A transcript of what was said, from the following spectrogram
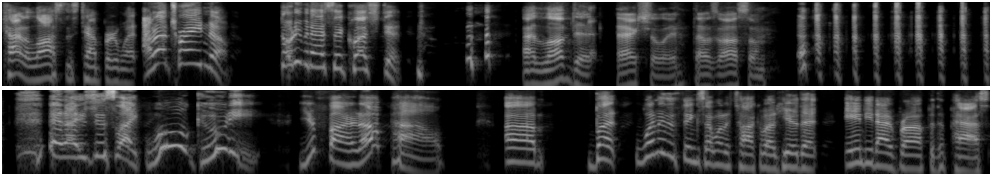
kind of lost his temper and went, I'm not trading him. Don't even ask that question. I loved it, actually. That was awesome. and I was just like, woo, Goody, you're fired up, pal. Um, but one of the things I want to talk about here that Andy and I have brought up in the past,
